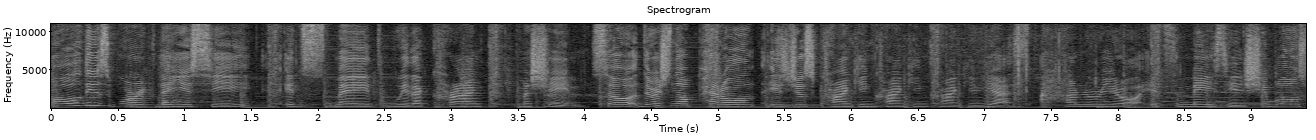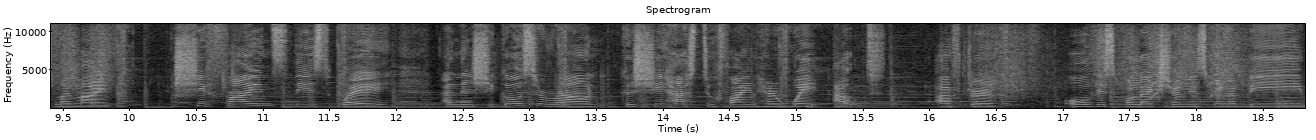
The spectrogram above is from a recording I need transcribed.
all this work that you see, it's made with a crank machine. So there's no pedal, it's just cranking, cranking, cranking. Yes, 100 euro, it's amazing. She blows my mind. She finds this way and then she goes around because she has to find her way out after all this collection is going to be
